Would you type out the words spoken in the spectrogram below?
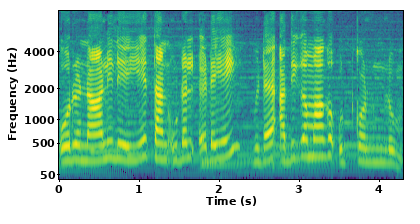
ஒரு நாளிலேயே தன் உடல் எடையை விட அதிகமாக உட்கொள்ளும்.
